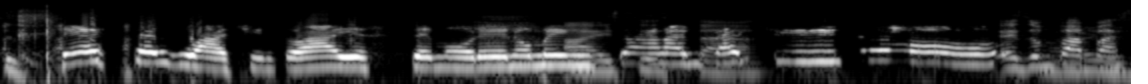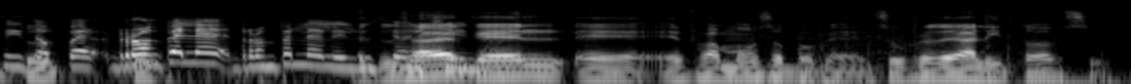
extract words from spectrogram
Dexter Washington, ay, ese moreno me Ay, sí encanta, chino. Es un papacito, Tú- pero rómpele, rómpele la Tú ilusión sabes chino. que él eh, es famoso porque sufre de alitopsis.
